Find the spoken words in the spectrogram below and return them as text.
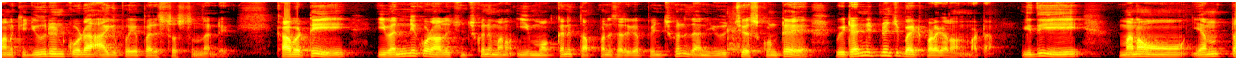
మనకి యూరిన్ కూడా ఆగిపోయే పరిస్థితి వస్తుందండి. కాబట్టి ఇవన్నీ కూడా ఆలోచించుకొని మనం ఈ మొక్కని తప్పనిసరిగా పెంచుకొని దాన్ని యూజ్ చేసుకుంటే వీటన్నిటి నుంచి బయటపడగలం అనమాట ఇది మనం ఎంత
